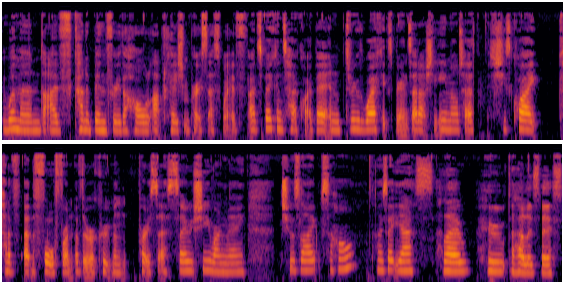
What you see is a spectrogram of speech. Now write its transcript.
woman that I've kind of been through the whole application process with. I'd spoken to her quite a bit, and through the work experience, I'd actually emailed her. She's quite kind of at the forefront of the recruitment process, so she rang me. She was like, Sahar? I was like, yes, hello, who the hell is this?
